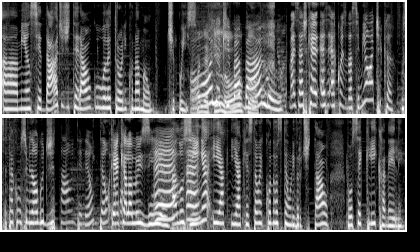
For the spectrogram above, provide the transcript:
a minha ansiedade de ter algo eletrônico na mão. Tipo isso. Olha, Olha que, que, babado. Mas acho que é, é, é, a coisa da semiótica. Você tá consumindo algo digital, entendeu? Então, tem aquela luzinha. É, a luzinha é. e, a, e a questão é que quando você tem um livro digital, você clica nele.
